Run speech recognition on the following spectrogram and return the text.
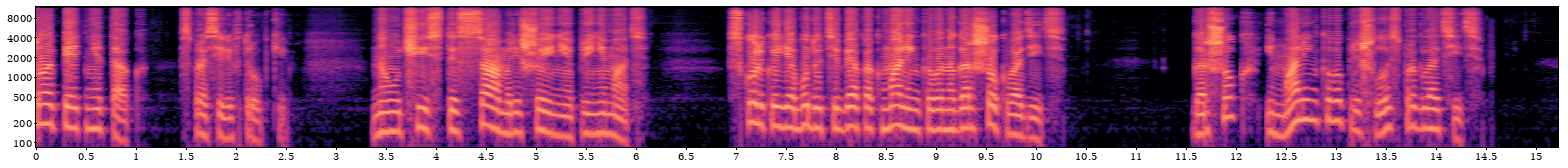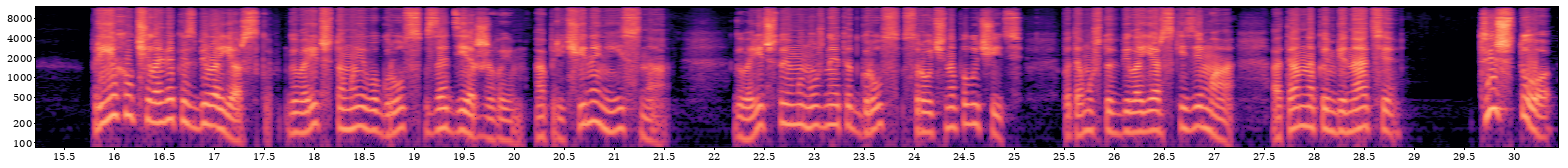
Что опять не так? спросили в трубке. Научись ты сам решение принимать. Сколько я буду тебя как маленького на горшок водить? Горшок и маленького пришлось проглотить. Приехал человек из Белоярска, говорит, что мы его груз задерживаем, а причина не ясна. Говорит, что ему нужно этот груз срочно получить, потому что в Белоярске зима, а там на комбинате Ты что?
